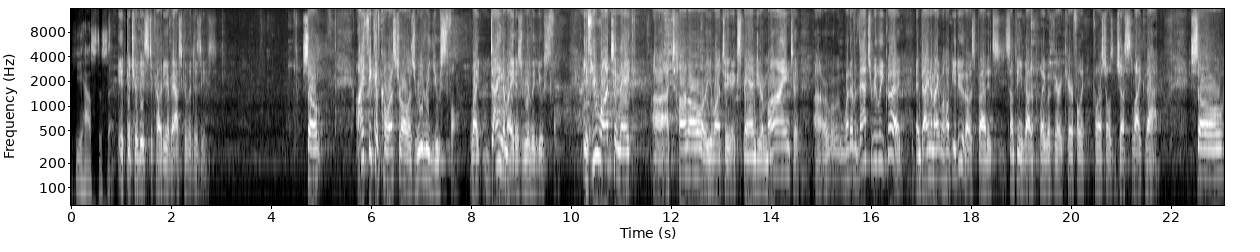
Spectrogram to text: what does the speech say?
he has to say. It contributes to cardiovascular disease. So I think of cholesterol as really useful, like dynamite is really useful. If you want to make uh, a tunnel or you want to expand your mind to, uh, or whatever, that's really good. And dynamite will help you do those, but it's something you've got to play with very carefully. Cholesterol is just like that. So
